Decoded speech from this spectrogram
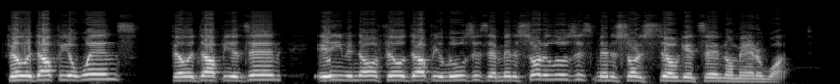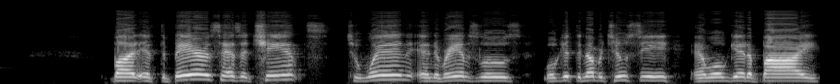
Philadelphia wins, Philadelphia's in. Even though if Philadelphia loses and Minnesota loses, Minnesota still gets in no matter what. But if the Bears has a chance to win and the Rams lose, we'll get the number two seed and we'll get a bye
